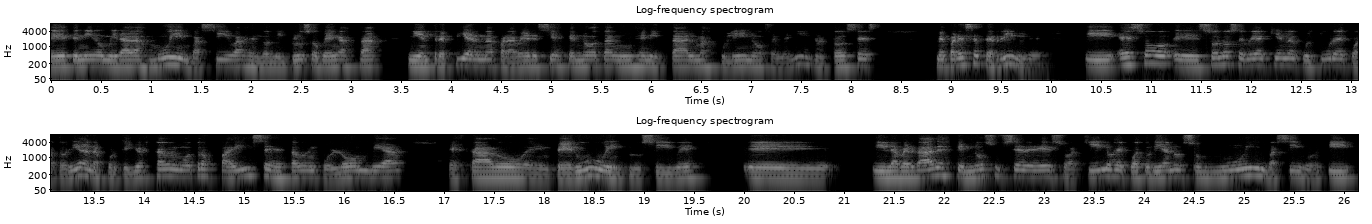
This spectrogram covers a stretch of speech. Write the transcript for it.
He tenido miradas muy invasivas en donde incluso ven hasta mi entrepierna para ver si es que notan un genital masculino o femenino. Entonces, me parece terrible. Y eso eh, solo se ve aquí en la cultura ecuatoriana, porque yo he estado en otros países, he estado en Colombia, he estado en Perú inclusive, eh, y la verdad es que no sucede eso. Aquí los ecuatorianos son muy invasivos y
